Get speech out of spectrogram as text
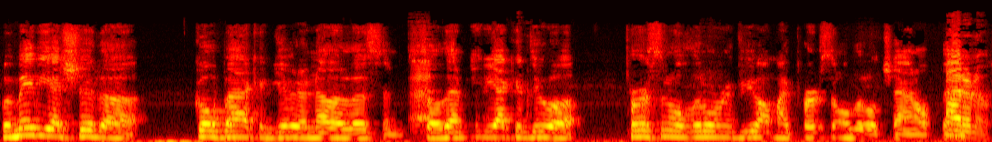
But maybe I should uh, go back and give it another listen. So then maybe I can do a personal little review on my personal little channel thing. I don't know.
